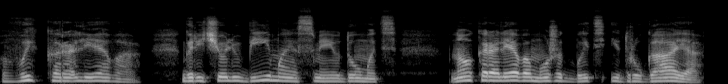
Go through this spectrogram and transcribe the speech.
«Вы королева, горячо любимая, смею думать, но королева может быть и другая,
